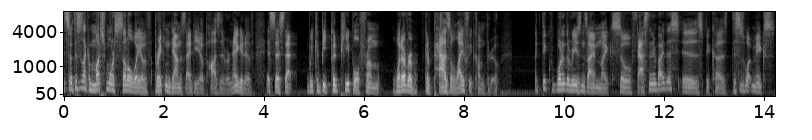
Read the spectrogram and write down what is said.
So this is like a much more subtle way of breaking down this idea of positive or negative. It says that we could be good people from whatever kind of paths of life we come through. I think one of the reasons I'm like so fascinated by this is because this is what makes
